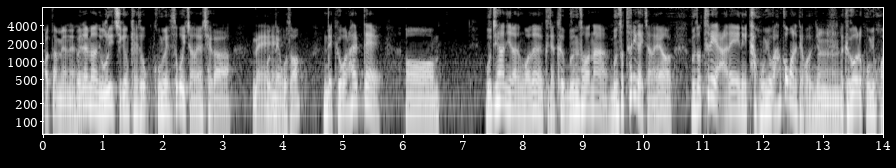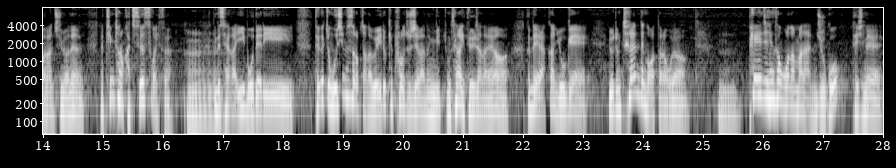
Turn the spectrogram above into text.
어떤 면에서? 왜냐면 우리 지금 계속 공유해서 쓰고 있잖아요 제가 네. 돈 내고서 근데 그걸 할 때 어 무제한이라는 거는 그냥 그 문서나 문서 트리가 있잖아요. 문서 트리 아래에 있는 게 다 공유가 한꺼번에 되거든요. 음. 그러니까 그거를 공유 권한 주면은 그냥 팀처럼 같이 쓸 수가 있어요. 음. 근데 제가 이 모델이 되게 좀 의심스럽잖아. 왜 이렇게 풀어주지라는 게 좀 생각이 들잖아요. 근데 약간 요게 요즘 트렌드인 것 같더라고요. 음. 페이지 생성 권한만 안 주고 대신에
